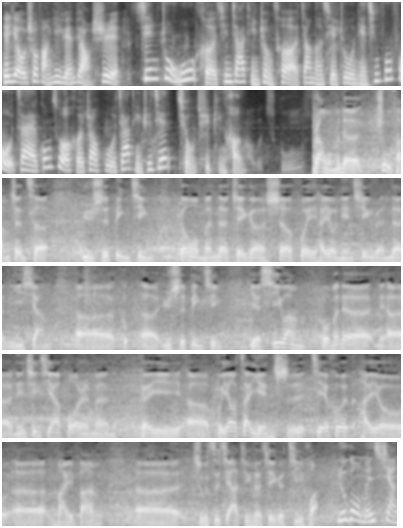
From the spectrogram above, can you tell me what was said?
也有受访议员表示，新住屋和新家庭政策将能协助年轻夫妇在工作和照顾家庭之间求取平衡。让我们的住房政策与时并进，跟我们的这个社会还有年轻人的理想，呃呃与时并进。也希望我们的呃年轻新加坡人们可以呃不要再延迟结婚，还有呃买房，呃组织家庭的这个计划。如果我们想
